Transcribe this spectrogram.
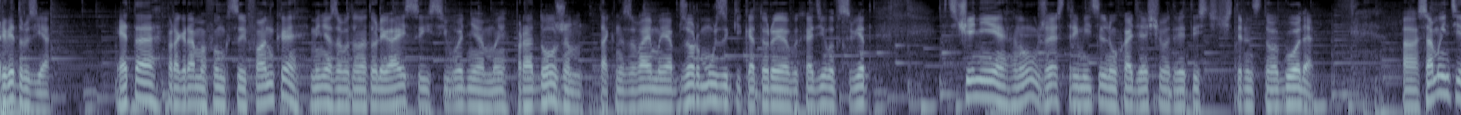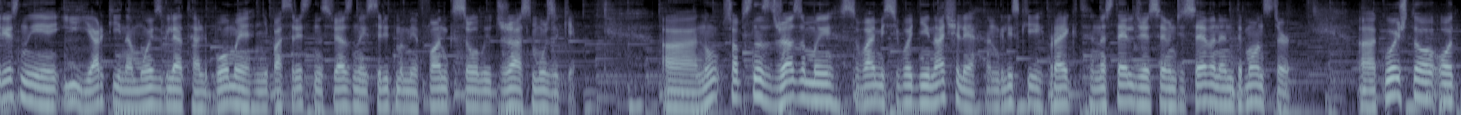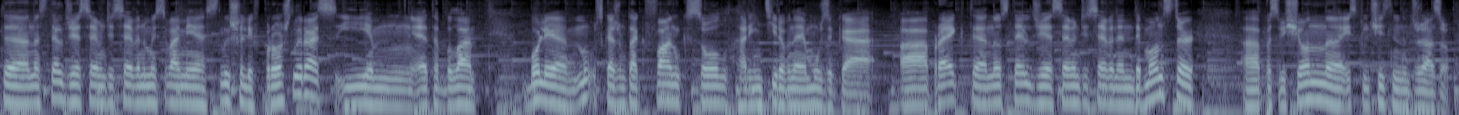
Привет, друзья! Это программа функции фанка. Меня зовут Анатолий Айс, и сегодня мы продолжим так называемый обзор музыки, которая выходила в свет в течение, ну, уже стремительно уходящего 2014 года. А самые интересные и яркие, на мой взгляд, альбомы, непосредственно связанные с ритмами фанк, соул и джаз музыки. А, ну, собственно, с джазом мы с вами сегодня и начали. Английский проект Nostalgia 77 and the Monster — кое-что от э, Nostalgia 77 мы с вами слышали в прошлый раз, и это была более, ну, скажем так, фанк-сол ориентированная музыка. А проект э, Nostalgia 77 and the Monster а, посвящен э, исключительно джазу.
